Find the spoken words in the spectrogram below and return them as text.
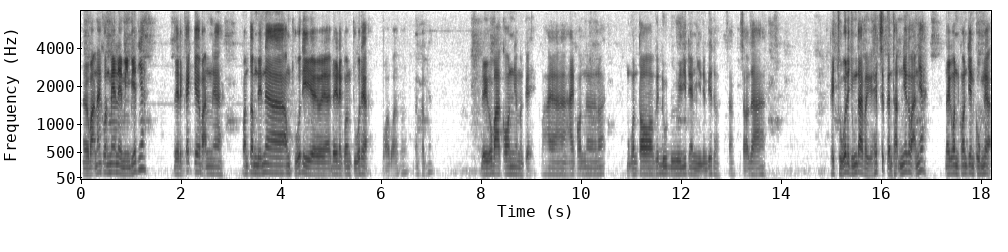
Ở bạn hãy comment này mình biết nhé. Đây là cách à, bạn quan tâm đến ong chúa thì đây là con chúa đây ạ. Bỏ bỏ bỏ đang cấm nhé đây có ba con nhưng mà kệ có hai hai con ờ, nói. Một con to cái đuôi đuôi ít em nhìn em biết rồi sao sợ ra. Cái chúa này chúng ta phải hết sức cẩn thận nhé các bạn nhé. Đây con con trên cùng nè ạ.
